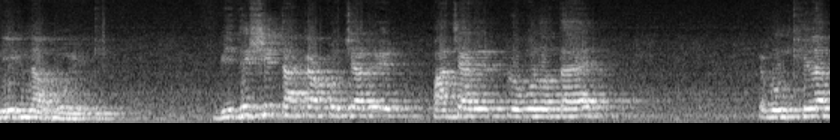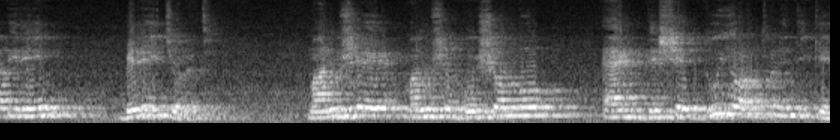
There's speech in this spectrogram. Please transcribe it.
নিম্নাবনমুখী বিদেশি টাকা প্রচারের পাচারের প্রবণতায় এবং খেলাপি ঋণ বেড়েই চলেছে। মানুষে, মানুষের বৈষম্য এক দেশে দুই অর্থনীতিকে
